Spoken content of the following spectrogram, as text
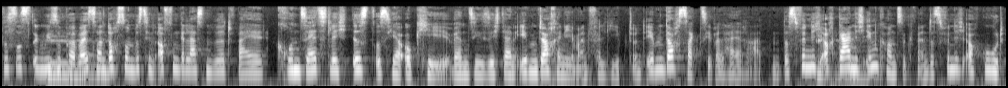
Das ist irgendwie super, weil es dann doch so ein bisschen offen gelassen wird, weil grundsätzlich ist es ja okay, wenn sie sich dann eben doch in jemand verliebt und eben doch sagt, sie will heiraten. Das finde ich auch gar nicht inkonsequent. Das finde ich auch gut.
